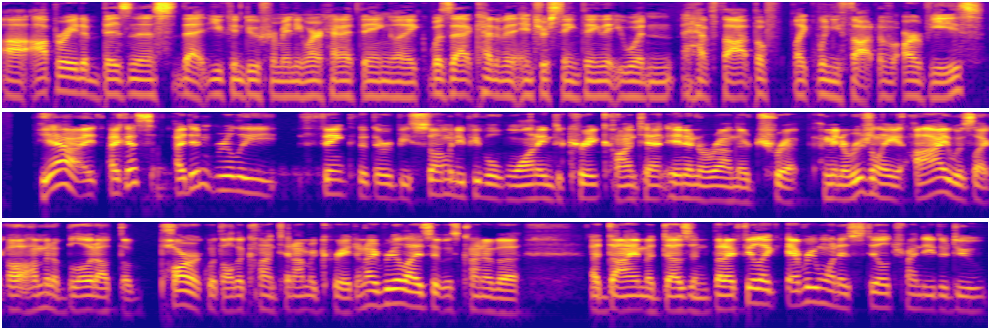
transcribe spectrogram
uh, operate a business that you can do from anywhere kind of thing? Like was that kind of an interesting thing that you wouldn't have thought bef- like when you thought of RVs? Yeah, I, I, guess I didn't really think that there would be so many people wanting to create content in and around their trip. I mean, originally I was like, oh, I'm going to blow it out the park with all the content I'm going to create. And I realized it was kind of a, a dime a dozen. But I feel like everyone is still trying to either do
